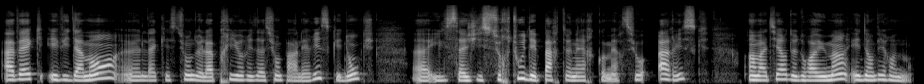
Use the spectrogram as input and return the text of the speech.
avec évidemment euh, la question de la priorisation par les risques. Et donc, euh, il s'agit surtout des partenaires commerciaux à risque en matière de droits humains et d'environnement.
